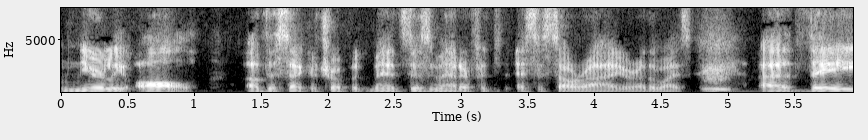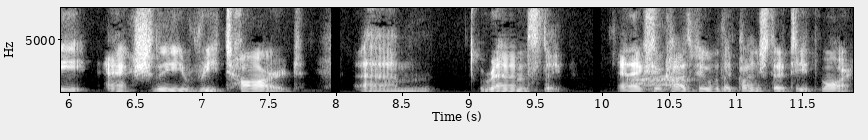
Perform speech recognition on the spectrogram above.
nearly all, of the psychotropic meds, doesn't matter if it's SSRI or otherwise, Mm. uh, they actually retard um, REM sleep and actually Ah. cause people to clench their teeth more.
